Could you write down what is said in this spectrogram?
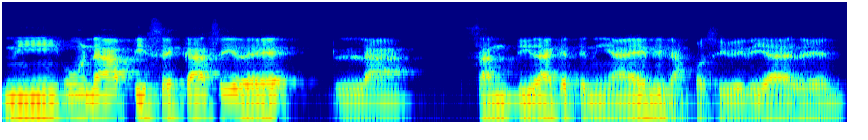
ni un ápice casi de la santidad que tenía Él y las posibilidades de Él.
